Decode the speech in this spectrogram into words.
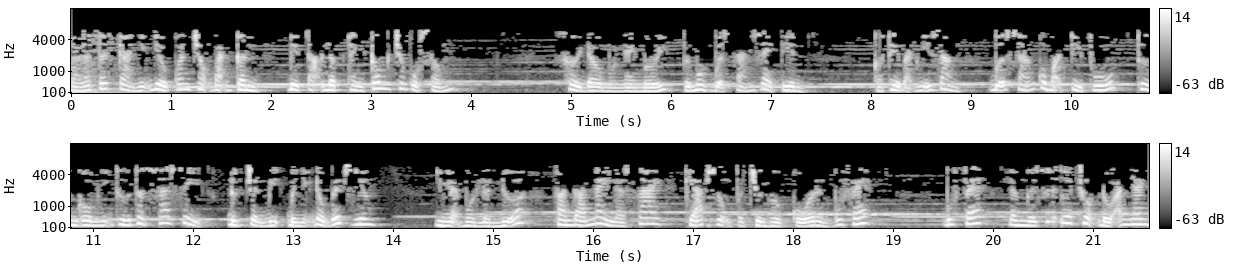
Đó là tất cả những điều quan trọng bạn cần để tạo lập thành công trong cuộc sống. Khởi đầu một ngày mới với một bữa sáng rẻ tiền. Có thể bạn nghĩ rằng bữa sáng của mọi tỷ phú thường gồm những thứ thật xa xỉ được chuẩn bị bởi những đầu bếp riêng. Nhưng lại một lần nữa, phán đoán này là sai khi áp dụng vào trường hợp của Warren Buffett. Buffett là người rất ưa chuộng đồ ăn nhanh.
